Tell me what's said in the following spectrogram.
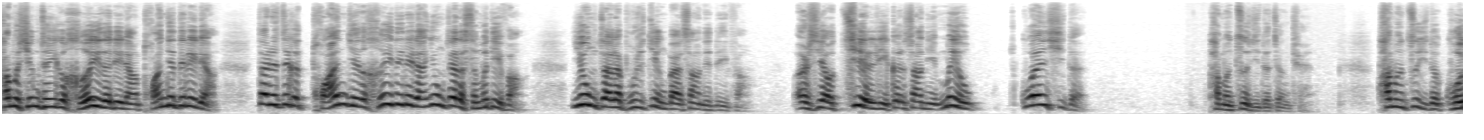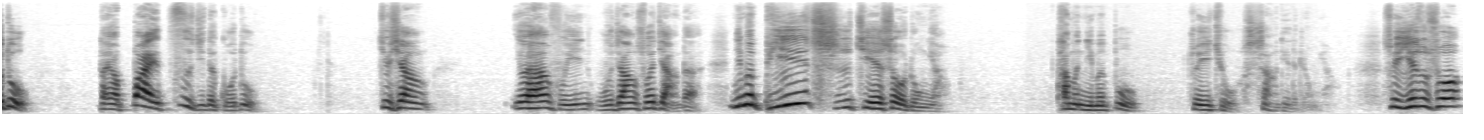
他们形成一个合一的力量，团结的力量。但是这个团结的合一的力量用在了什么地方？用在了不是敬拜上帝的地方，而是要建立跟上帝没有关系的他们自己的政权，他们自己的国度，他要拜自己的国度。就像约翰福音五章所讲的：“你们彼此接受荣耀。”他们你们不追求上帝的荣耀，所以耶稣说。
